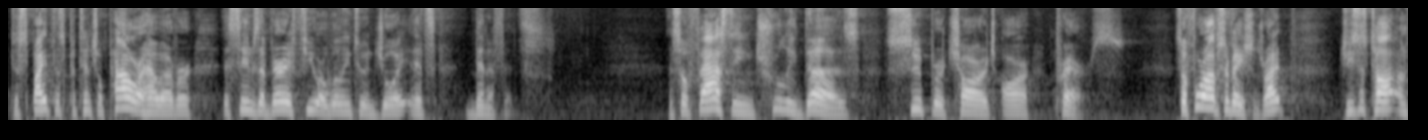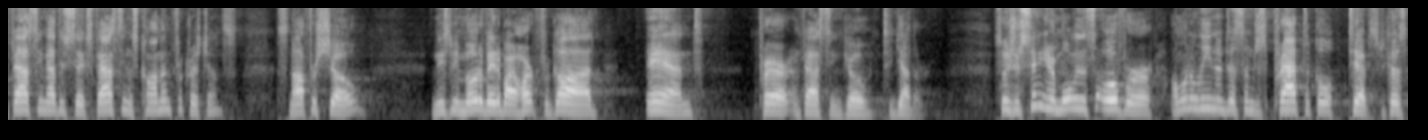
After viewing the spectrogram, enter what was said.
Despite this potential power, however, it seems that very few are willing to enjoy its benefits. And so fasting truly does supercharge our prayers. So, four observations, right? Jesus taught on fasting, Matthew 6. Fasting is common for Christians, it's not for show. It needs to be motivated by a heart for God, and prayer and fasting go together. So, as you're sitting here mulling this over, I want to lean into some just practical tips because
